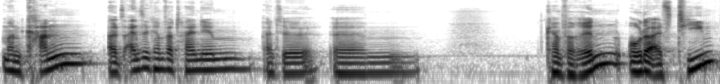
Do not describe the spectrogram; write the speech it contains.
man kann als Einzelkämpfer teilnehmen, als ähm, Kämpferin oder als Team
